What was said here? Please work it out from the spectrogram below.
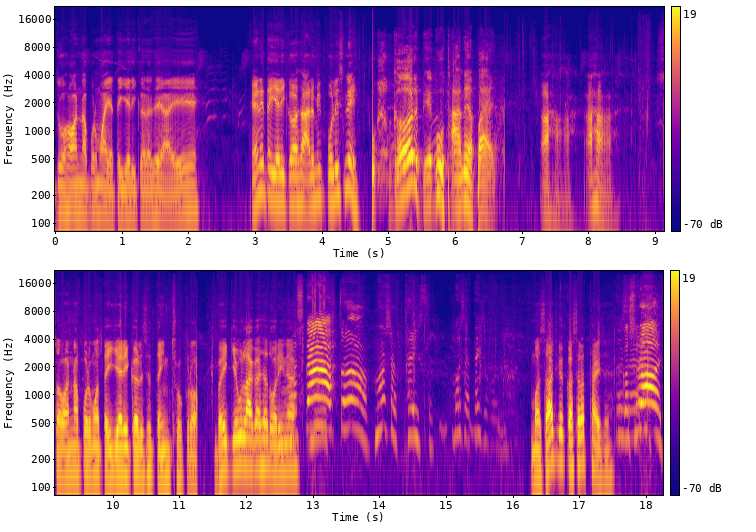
જો હવા નાપુરમાં એ તૈયારી કરે છે, આ એ. એની તૈયારી કરે છે, આર્મી પોલીસ નહીં ઘર ભેગું થાને ભાઈ. આહા આહા. સવારના પોળમાં તૈયારી કરે છે તૈન છોકરો. ભાઈ કેવું લાગે છે દોડીને છે. મસાજ કે કસરત થાય છે? કસરત.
